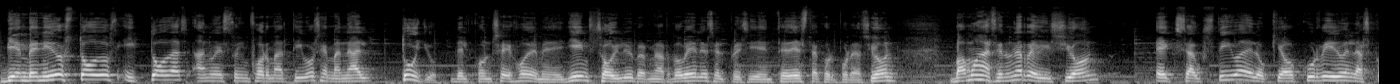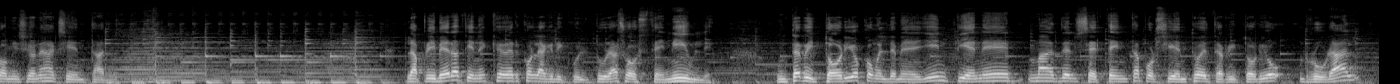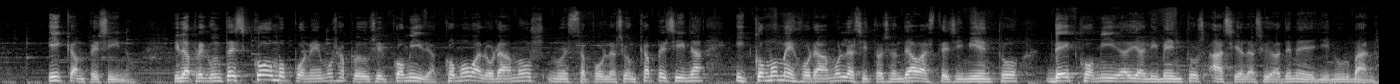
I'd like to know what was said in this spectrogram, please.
Bienvenidos todos y todas a nuestro informativo semanal tuyo del Consejo de Medellín. Soy Luis Bernardo Vélez, el presidente de esta corporación. Vamos a hacer una revisión exhaustiva de lo que ha ocurrido en las comisiones accidentales. La primera tiene que ver con la agricultura sostenible. Un territorio como el de Medellín tiene más del 70% de territorio rural y campesino y la pregunta es cómo ponemos a producir comida, cómo valoramos nuestra población campesina y cómo mejoramos la situación de abastecimiento de comida y alimentos hacia la ciudad de Medellín urbana.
